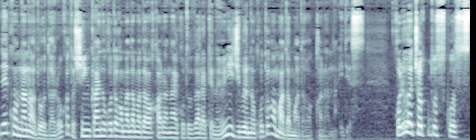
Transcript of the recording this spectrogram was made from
でこんなのはどうだろうかと深海のことがまだまだ分からないことだらけのように自分のことがまだまだ分からないです。これはちょっと少し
